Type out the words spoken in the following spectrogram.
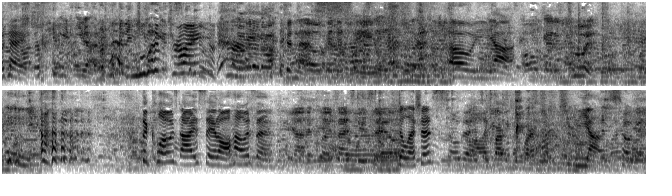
Okay. Lip trying. Goodness. Oh goodness Oh yeah. Oh, get into it. The closed eyes say it all. How is it? Yeah, the closed eyes do say. It. Delicious? So good. It's like barbecue pork. Yeah. It's so good.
